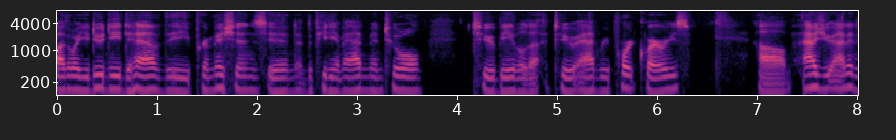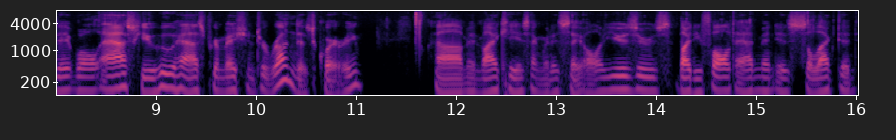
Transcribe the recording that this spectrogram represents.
by the way, you do need to have the permissions in the PDM admin tool to be able to, to add report queries. Um, as you add it, it will ask you who has permission to run this query. Um, in my case, I'm going to say all users. By default, admin is selected.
